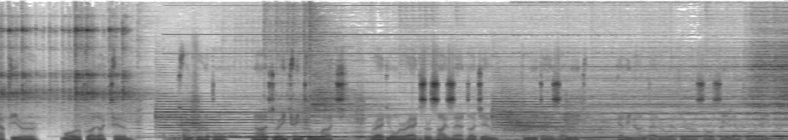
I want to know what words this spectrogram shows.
happier, more productive, comfortable, not drinking too much, regular exercise at the gym, three days a week, getting on better with your associate employee,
